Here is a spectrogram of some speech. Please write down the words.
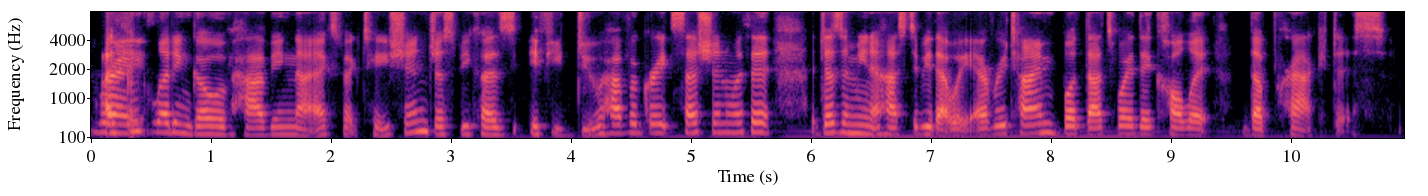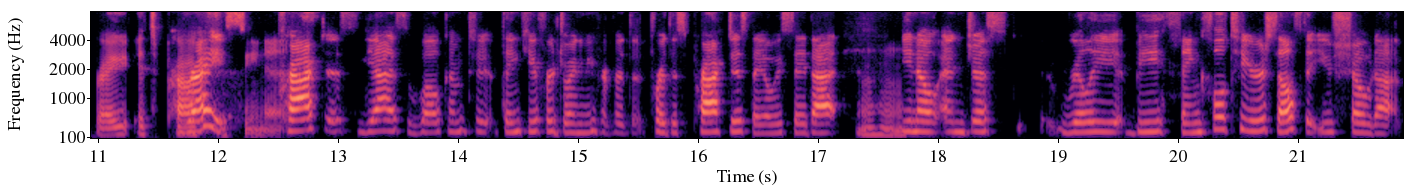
right. I think letting go of having that expectation, just because if you do have a great session with it, it doesn't mean it has to be that way every time, but that's why they call it the practice right? It's practicing right. it. Practice. Yes. Welcome to thank you for joining me for, for, the, for this practice. They always say that mm-hmm. you know and just really be thankful to yourself that you showed up.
